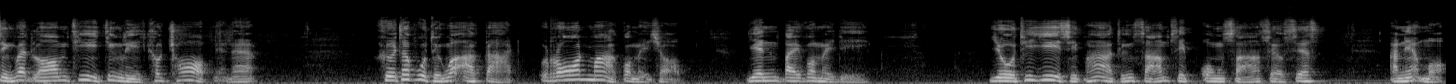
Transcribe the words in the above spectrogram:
สิ่งแวดล้อมที่จิ้งหรีดเขาชอบเนี่ยนะฮะ คือถ้าพูดถึงว่าอากาศร้อนมากก็ไม่ชอบ เย็นไปก็ไม่ดี อยู่ที่ 25-30 องศาเซลเซียส อันเนี้ยเหมาะ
